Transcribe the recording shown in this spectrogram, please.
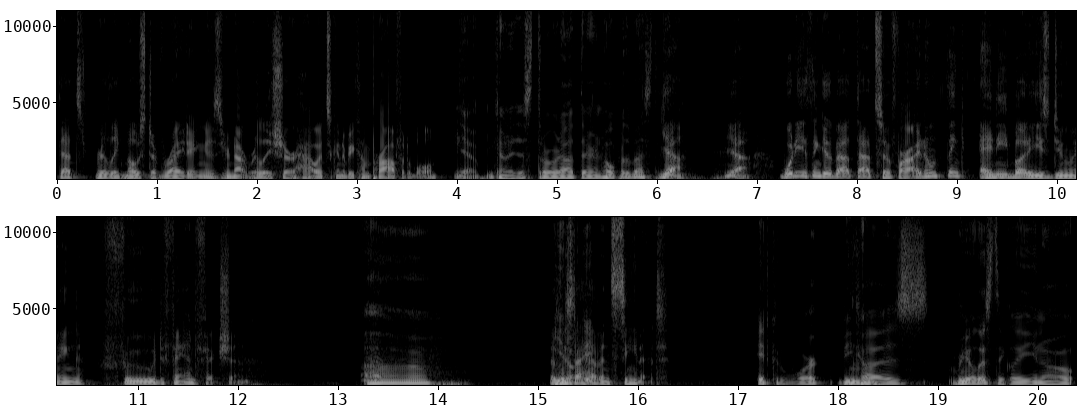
that's really most of writing is you're not really sure how it's going to become profitable. Yeah. You kind of just throw it out there and hope for the best. Yeah. Yeah. What do you think about that so far? I don't think anybody's doing food fan fiction. Uh, At least know, I it- haven't seen it. It could work Mm-hmm. because realistically, you know,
